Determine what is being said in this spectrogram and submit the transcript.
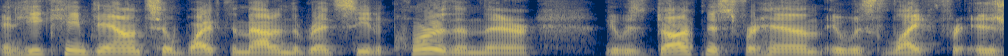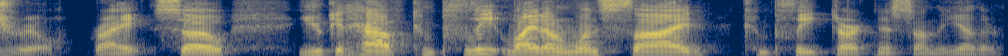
And he came down to wipe them out in the Red Sea to corner them there. It was darkness for him, it was light for Israel, right? So you could have complete light on one side, complete darkness on the other.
